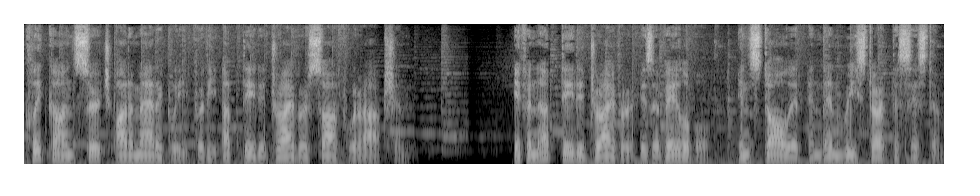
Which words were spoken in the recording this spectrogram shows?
Click on Search automatically for the updated driver software option. If an updated driver is available, install it and then restart the system.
